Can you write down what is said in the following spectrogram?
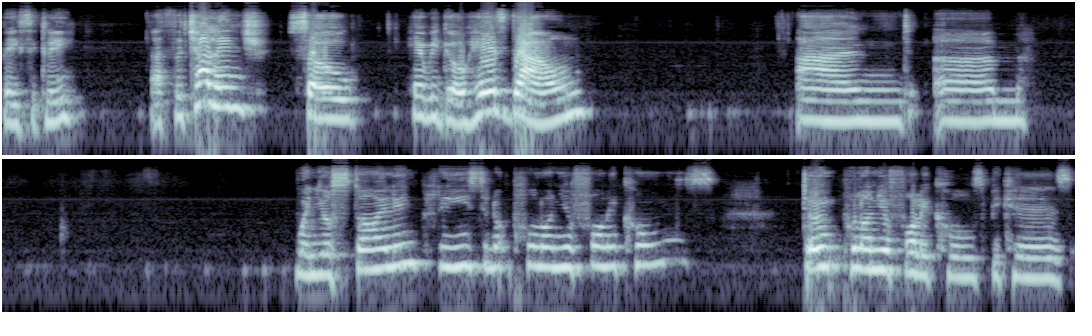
basically. That's the challenge. So here we go. Hairs down. And um, when you're styling please do not pull on your follicles. Don't pull on your follicles because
